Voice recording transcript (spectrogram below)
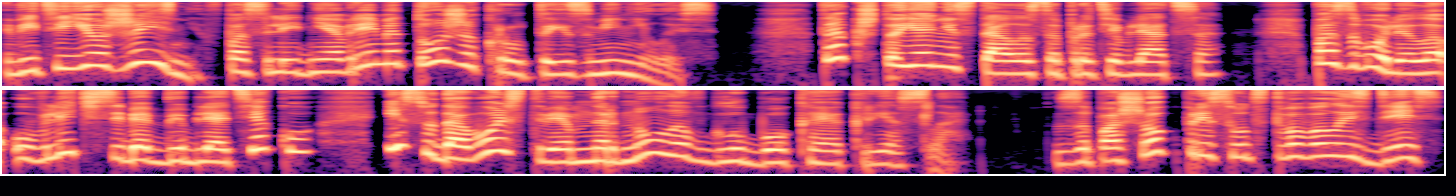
ведь ее жизнь в последнее время тоже круто изменилась. Так что я не стала сопротивляться, позволила увлечь себя в библиотеку и с удовольствием нырнула в глубокое кресло. Запашок присутствовал и здесь,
